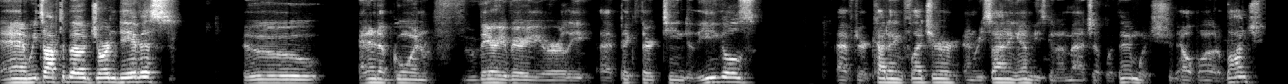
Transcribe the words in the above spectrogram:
And we talked about Jordan Davis, who ended up going very, very early at pick 13 to the Eagles. After cutting Fletcher and resigning him, he's going to match up with him, which should help him out a bunch.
